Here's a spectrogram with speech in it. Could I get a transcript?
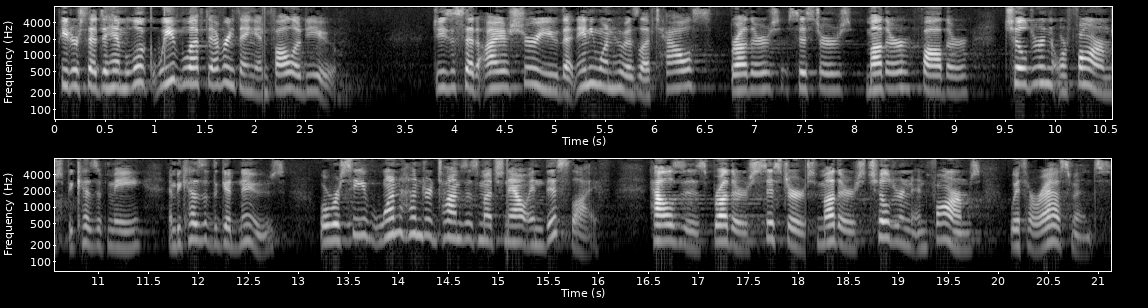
Peter said to him, Look, we've left everything and followed you. Jesus said, I assure you that anyone who has left house, brothers, sisters, mother, father, children, or farms because of me and because of the good news will receive 100 times as much now in this life houses, brothers, sisters, mothers, children, and farms with harassments,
